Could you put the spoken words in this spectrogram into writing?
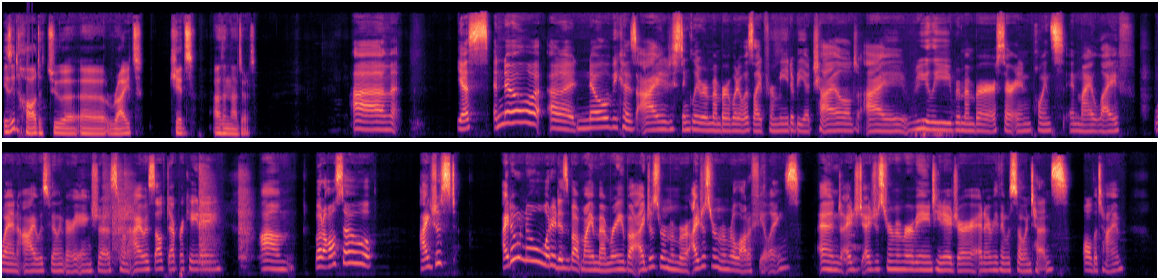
Is it hard to uh, uh, write kids as an adult? Um, Yes and no. Uh, no, because I distinctly remember what it was like for me to be a child. I really remember certain points in my life when I was feeling very anxious, when I was self deprecating. Um, but also, I just, I don't know what it is about my memory, but I just remember, I just remember a lot of feelings. And I, I just remember being a teenager and everything was so intense all the time.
